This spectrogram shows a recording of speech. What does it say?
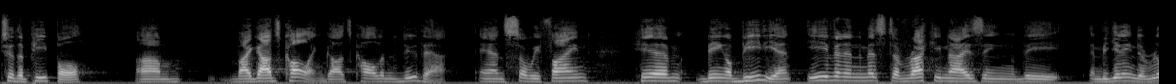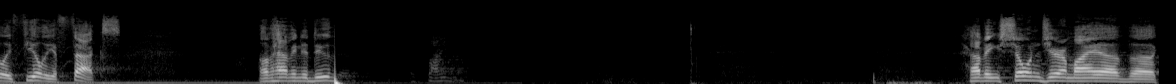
to the people um, by God's calling. God's called him to do that. And so we find him being obedient even in the midst of recognizing the and beginning to really feel the effects of having to do this Having shown Jeremiah the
